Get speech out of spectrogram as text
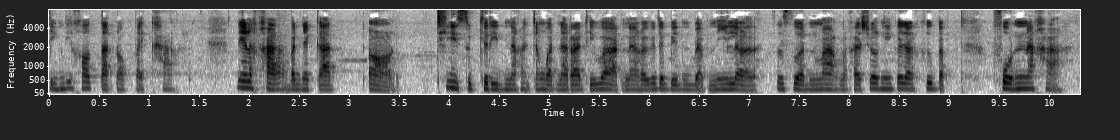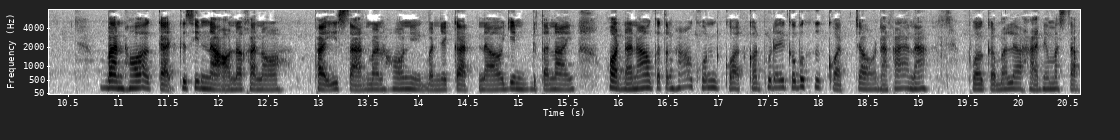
สิ่งที่เขาตัดออกไปค่ะ นี่แหละค่ะ บรรยากาศอ่อ ที่สุขรินนะคะ จังหวัดนราธิวาสนะคะ ก็จะเป็นแบบนี้แหละส่วนมากนะคะ ช่วงนี้ก็จะคือแบบฝนนะคะ บ้านเฮาอากาศคือสิหนาวนะคะเนาะภาคอีสานบ้านเฮานี่บรรยากาศหนาวเย็นเป็นตาหนายฮอดหนาวก็ต้องห้าคนกอดกอดผู้ใดก็บ่คือกอดเจ้านะคะนะพอกลับมาแล้วหาเนี่ยมาสับ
